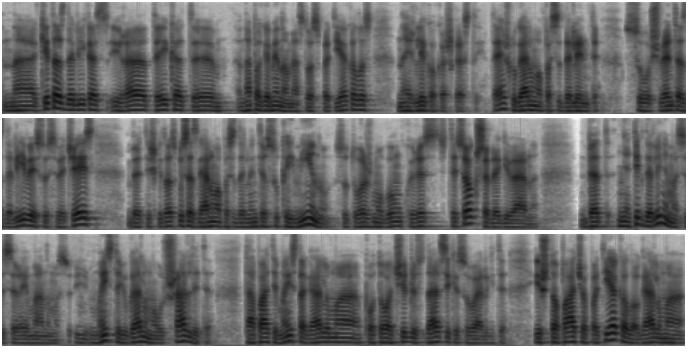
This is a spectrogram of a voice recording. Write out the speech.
Na, kitas dalykas yra tai, kad, e, na, pagaminom mes tuos patiekalus, na ir liko kažkas tai. Tai aišku, galima pasidalinti su šventės dalyviais, su svečiais, bet iš kitos pusės galima pasidalinti ir su kaimynu, su tuo žmogum, kuris tiesiog šalia gyvena. Bet ne tik dalinimasis yra įmanomas, maistą jų galima užšaldyti. Ta pati maistą galima po to atšildžius dar sėki suvalgyti. Iš to pačio patiekalo galima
